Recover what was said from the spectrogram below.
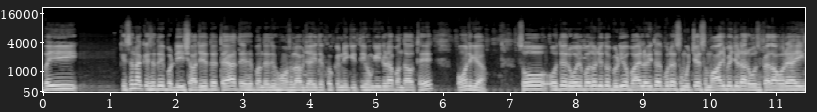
ਬਈ ਕਿਸੇ ਨਾ ਕਿਸੇ ਦੀ ਵੱਡੀ ਸਾਜ਼ਿਸ਼ ਦੇ ਤਹਿਤ ਇਸ ਬੰਦੇ ਦੀ ਹੌਸਲਾ ਅਫਜ਼ਾਈ ਦੇਖੋ ਕਿੰਨੀ ਕੀਤੀ ਹੋਊਗੀ, ਜਿਹੜਾ ਬੰਦਾ ਉੱਥੇ ਪਹੁੰਚ ਗਿਆ। ਸੋ ਉਹਦੇ ਰੋਜ਼ ਵਜੋਂ ਜਦੋਂ ਵੀਡੀਓ ਵਾਇਰਲ ਹੋਈ ਤਾਂ ਪੂਰੇ ਸਮੁੱਚੇ ਸਮਾਜ ਵਿੱਚ ਜਿਹੜਾ ਰੋਸ ਪੈਦਾ ਹੋ ਰਿਹਾ ਸੀ।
